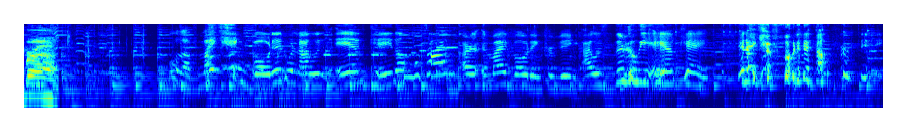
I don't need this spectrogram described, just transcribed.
Bruh. Hold up, am I getting voted when I was AFK the whole time? Or am I voting for being, I was literally AFK and I get voted out for being!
